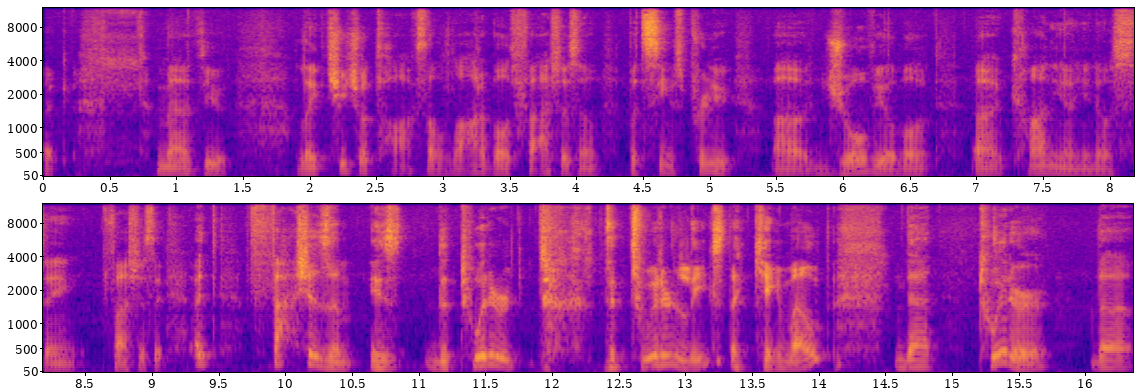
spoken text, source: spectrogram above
like Matthew like Chicho talks a lot about fascism but seems pretty uh, jovial about uh, Kanye you know saying fascist uh, fascism is the Twitter the Twitter leaks that came out that Twitter the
